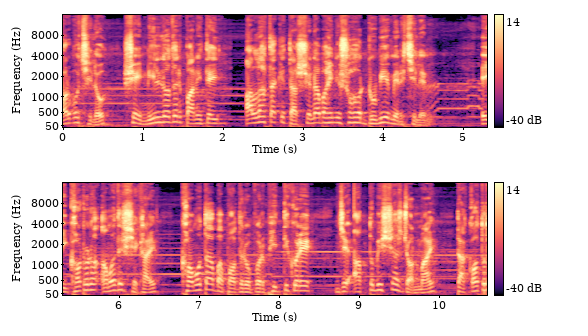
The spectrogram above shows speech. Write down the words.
গর্ব ছিল, সেই নীল নদের পানিতেই আল্লাহ তাকে তার সেনাবাহিনী সহ ডুবিয়ে মেরেছিলেন। এই ঘটনা আমাদের শেখায় ক্ষমতা বা পদের উপর ভিত্তি করে যে আত্মবিশ্বাস জন্মায়, তা কত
